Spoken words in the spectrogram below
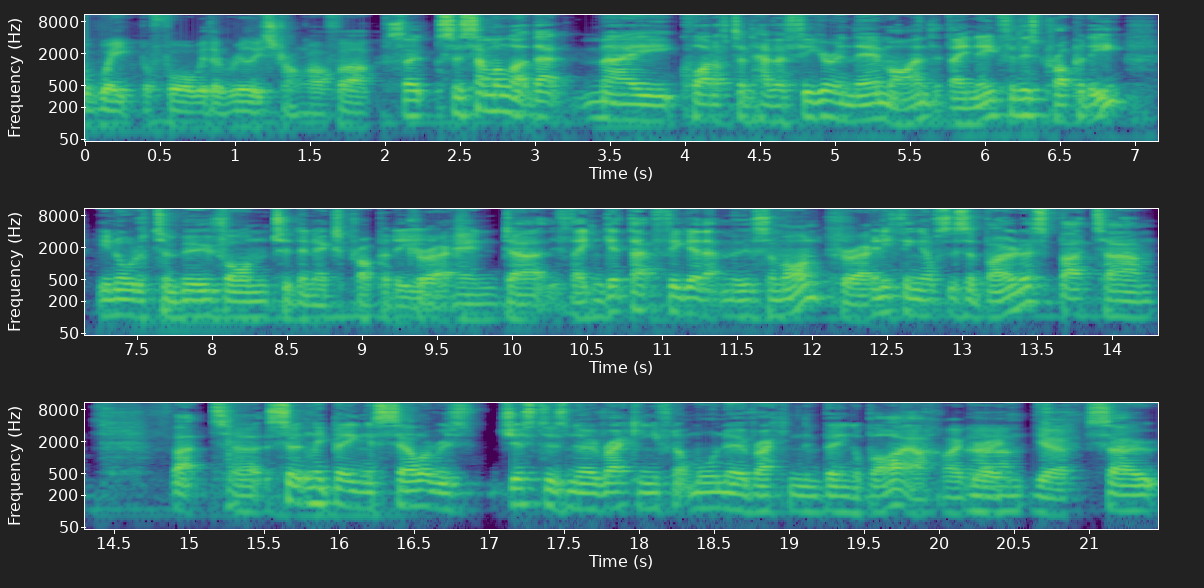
week before with a really strong offer. So, so someone like that may quite often have a figure in their mind that they need for this property in order to move on to the next property. Correct. And uh, if they can get that figure, that moves them on. Correct. Anything else is a bonus, but. Um, but uh, certainly, being a seller is just as nerve wracking, if not more nerve wracking, than being a buyer. I agree. Um, yeah. so,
